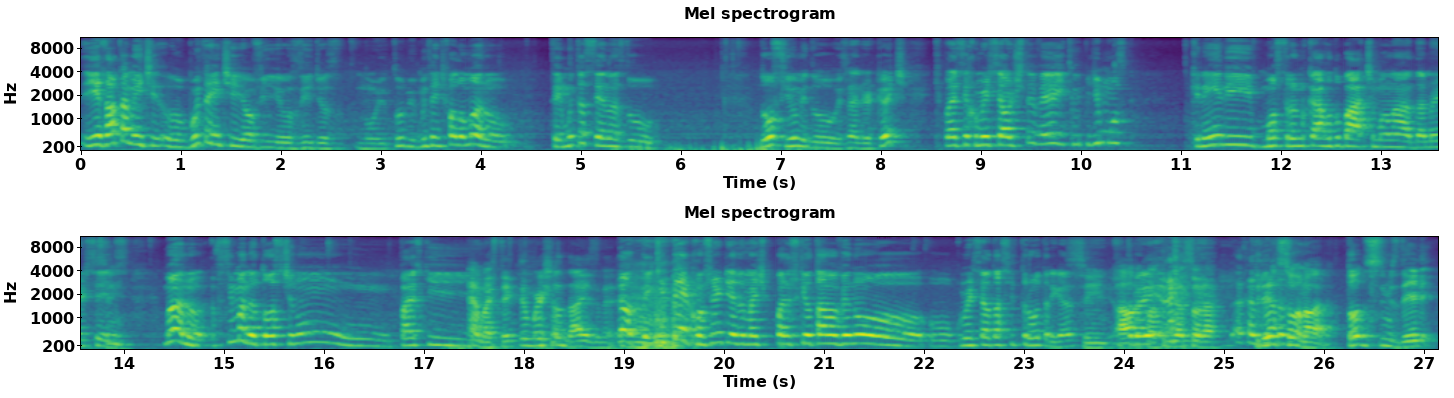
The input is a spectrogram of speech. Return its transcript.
e exatamente, muita gente ouviu os vídeos no YouTube, muita gente falou, mano, tem muitas cenas do, do filme do Snyder Cut que parecia comercial de TV e clipe de música. Que nem ele mostrando o carro do Batman lá, da Mercedes. Sim. Mano, assim, mano, eu tô assistindo um. Parece que. É, mas tem que ter um merchandise, né? Não, tem que ter, com certeza, mas tipo, parece que eu tava vendo o, o comercial da Citroën, tá ligado? Sim, Citroën- a, com a trilha sonora. A trilha sonora. Todos os filmes dele,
